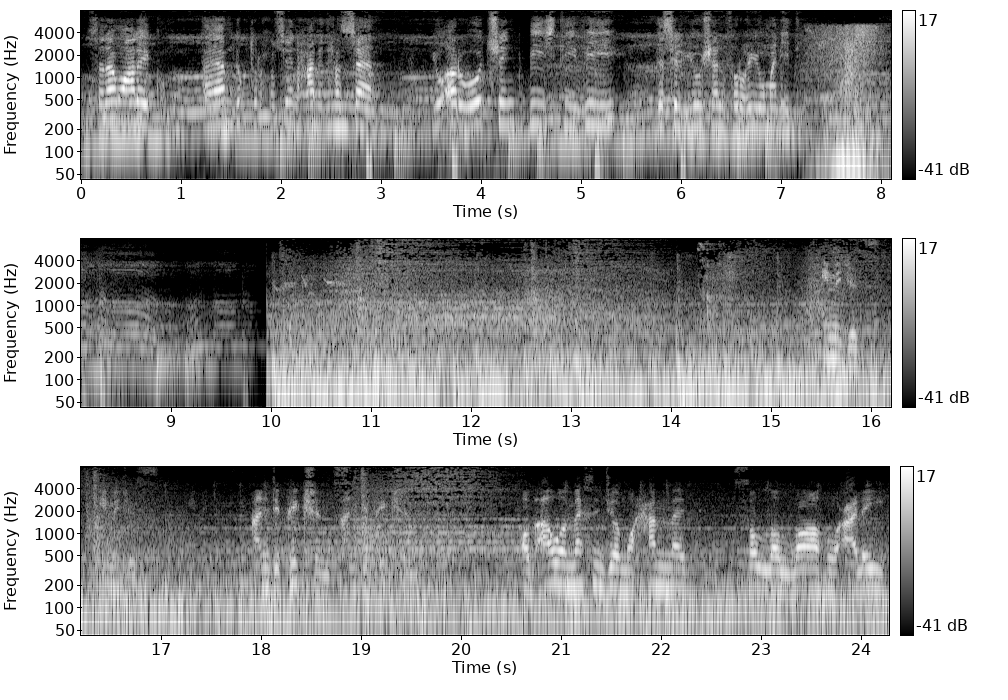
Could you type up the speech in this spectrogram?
Assalamu alaikum. I am Dr. Hussein Hamid Hassan. You are watching Peace TV, the solution for humanity. Images, images, and depictions, and depictions of our Messenger Muhammad sallallahu alayhi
